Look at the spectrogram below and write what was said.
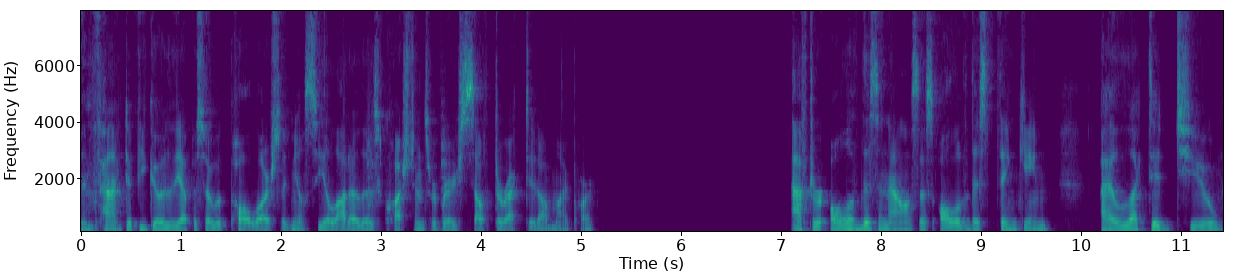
In fact, if you go to the episode with Paul Laursen, you'll see a lot of those questions were very self directed on my part. After all of this analysis, all of this thinking, I elected to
